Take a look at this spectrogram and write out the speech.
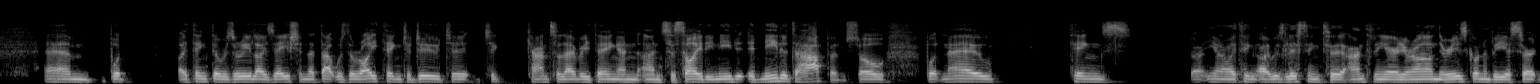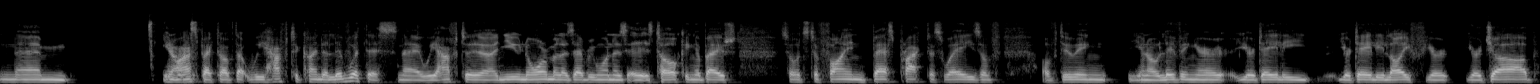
um, but I think there was a realization that that was the right thing to do to to cancel everything and and society needed it needed to happen. So, but now things. Uh, you know, I think I was listening to Anthony earlier on. There is going to be a certain um, you know aspect of that we have to kind of live with this now. We have to a new normal as everyone is is talking about. So it's to find best practice ways of of doing you know living your your daily your daily life your your job.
